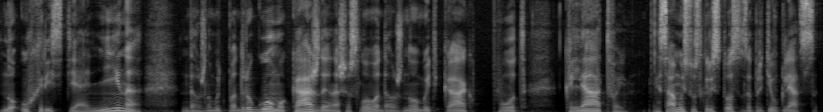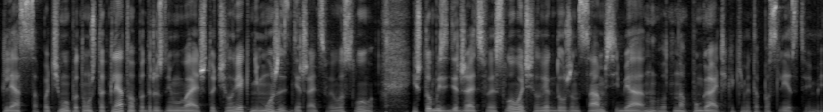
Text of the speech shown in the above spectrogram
Но у христианина должно быть по-другому. Каждое наше слово должно быть как под клятвой. Сам Иисус Христос запретил клясться, клясться. Почему? Потому что клятва подразумевает, что человек не может сдержать своего слова. И чтобы сдержать свое слово, человек должен сам себя ну, вот, напугать какими-то последствиями.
